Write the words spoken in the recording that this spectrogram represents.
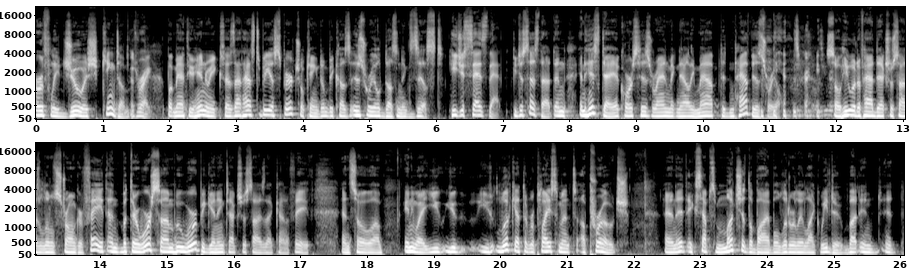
earthly Jewish kingdom. That's right. But Matthew Henry says that has to be a spiritual kingdom because Israel doesn't exist. He just says that. He just says that. And in his day, of course, his Rand McNally map didn't have Israel. That's right. So he would have had to exercise a little stronger faith. And but there were some who were beginning to exercise that kind of faith. And so uh, anyway, you you you look at the replacement approach and it accepts much of the Bible literally like we do. But in it,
